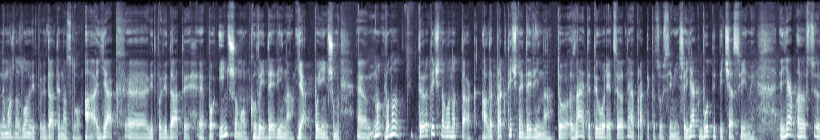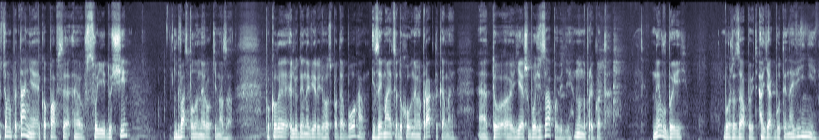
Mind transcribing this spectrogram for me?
Не можна злом відповідати на зло. А як е, відповідати е, по-іншому, коли йде війна? Як по-іншому? Е, ну воно теоретично воно так, але практично йде війна. То знаєте, теорія це одне, а практика зовсім інша. Як бути під час війни? Я в цьому питанні копався в своїй душі два з половиною роки назад. Бо коли людина вірить в Господа Бога і займається духовними практиками, то є ж Божі заповіді. Ну, наприклад, не вбий Божа заповідь, а як бути на війні.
